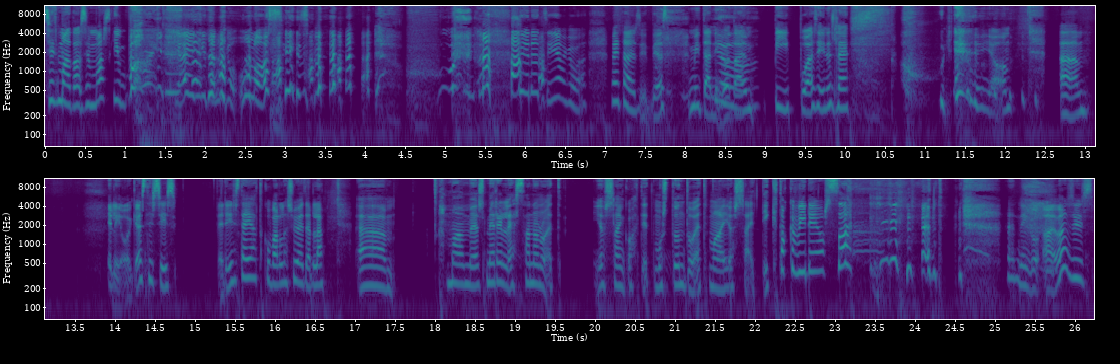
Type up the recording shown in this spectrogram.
Sitten mä otan sen maskin pois ja hengitän niinku ulos siis. Tiedätkö ihan kun mä vetäisin ties mitä niin jotain piippua siinä silleen. Joo. Ähm, eli oikeasti siis vedin sitä jatkuvalla syötöllä. Ähm, mä oon myös Merille sanonut, että jossain kohti, että musta tuntuu, että mä oon jossain TikTok-videossa. et, et niin kuin aivan siis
